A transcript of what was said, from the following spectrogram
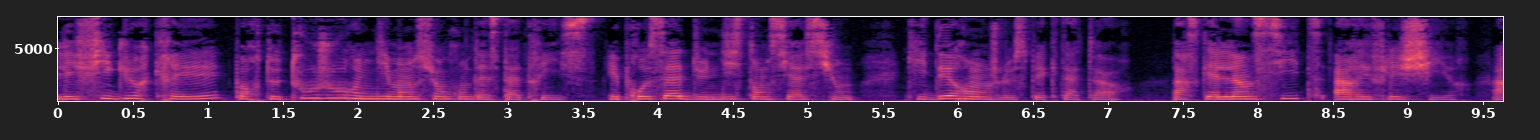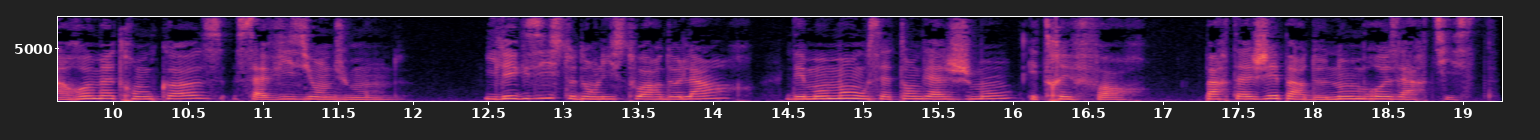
les figures créées portent toujours une dimension contestatrice et procèdent d'une distanciation qui dérange le spectateur, parce qu'elle l'incite à réfléchir, à remettre en cause sa vision du monde. Il existe dans l'histoire de l'art des moments où cet engagement est très fort, partagé par de nombreux artistes,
